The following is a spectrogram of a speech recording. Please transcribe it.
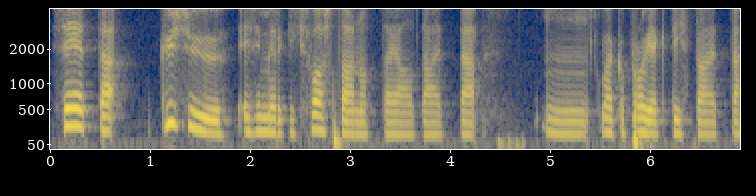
Se, että kysyy esimerkiksi vastaanottajalta, että mm, vaikka projektista, että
